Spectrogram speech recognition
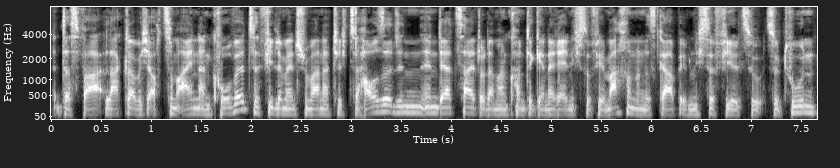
das war, lag, glaube ich, auch zum einen an Covid. Viele Menschen waren natürlich zu Hause in, in der Zeit oder man konnte generell nicht so viel machen und es gab eben nicht so viel zu, zu tun.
